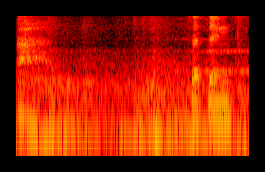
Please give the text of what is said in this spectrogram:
Settings.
